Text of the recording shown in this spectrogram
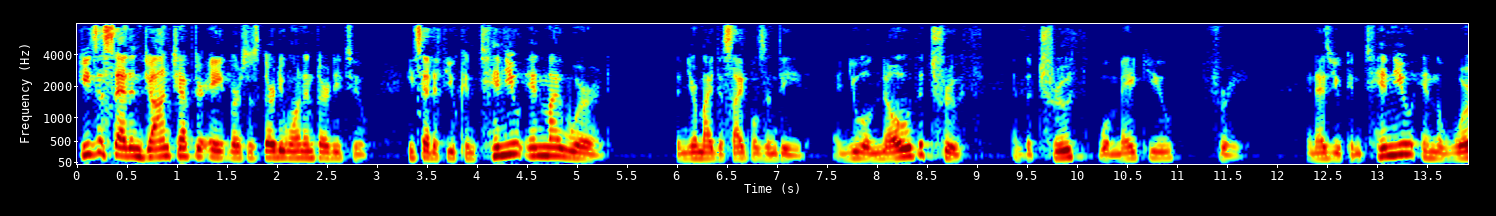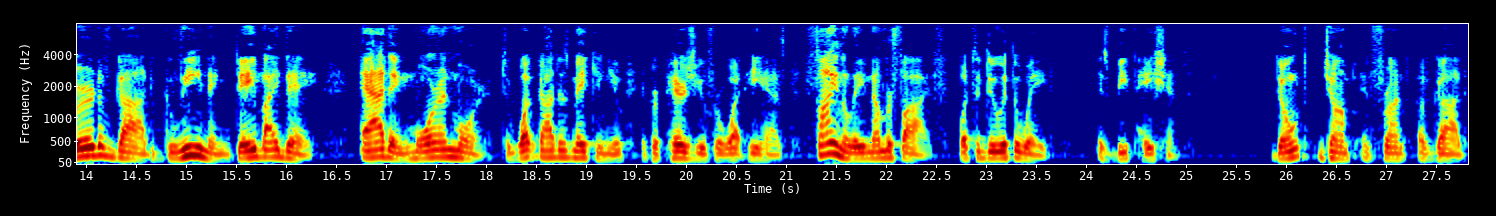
Jesus said in John chapter 8, verses 31 and 32, He said, If you continue in my Word, then you're my disciples indeed. And you will know the truth, and the truth will make you free. And as you continue in the Word of God, gleaning day by day, adding more and more to what God is making you, it prepares you for what He has. Finally, number five, what to do with the wait is be patient. Don't jump in front of God.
